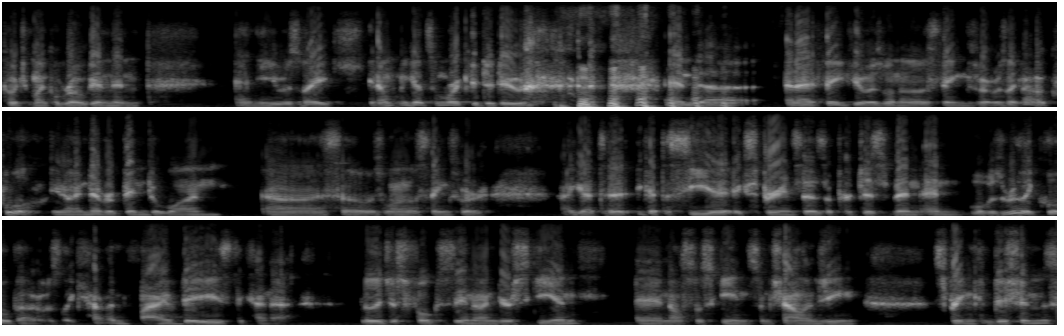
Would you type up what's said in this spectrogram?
Coach Michael Rogan and and he was like, you know, we got some work here to do, and uh, and I think it was one of those things where it was like, oh, cool. You know, I'd never been to one, uh, so it was one of those things where I got to get to see it, experience it as a participant. And what was really cool about it was like having five days to kind of really just focus in on your skiing and also skiing some challenging spring conditions.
